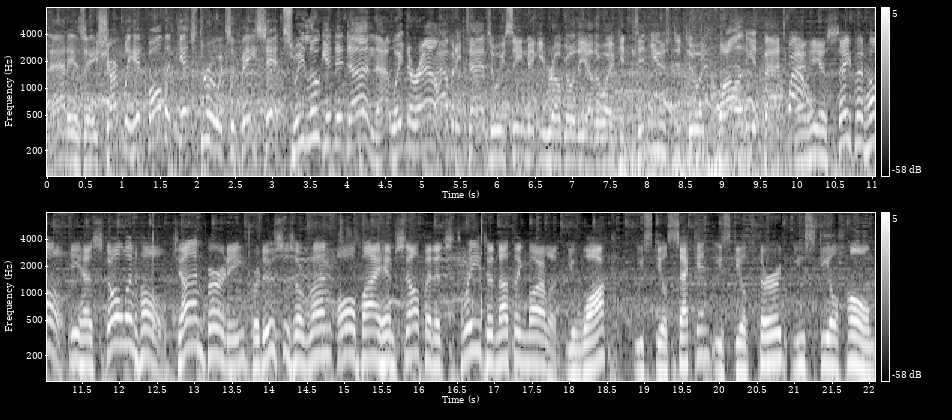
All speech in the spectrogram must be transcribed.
That is a sharply hit ball that gets through. It's a base hit. Sweet Lou getting it done, not waiting around. How many times have we seen Mickey Rowe go the other way? Continues to do it. Quality at bats. And he is safe at home. He has stolen home. Jon Berti produces a run all by himself, and it's three to nothing Marlin. You walk, you steal second, you steal third, you steal home.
